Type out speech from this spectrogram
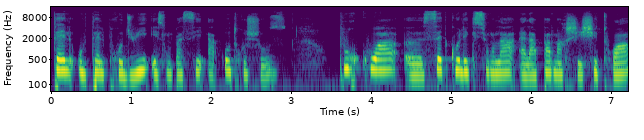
tel ou tel produit et sont passés à autre chose? Pourquoi euh, cette collection-là, elle n'a pas marché chez toi?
